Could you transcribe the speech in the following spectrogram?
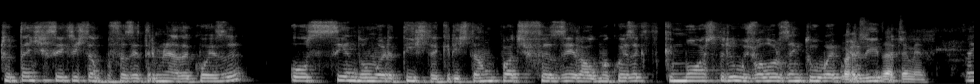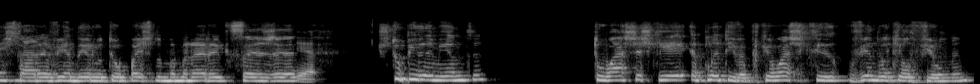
tu tens que ser cristão para fazer determinada coisa, ou sendo um artista cristão, podes fazer alguma coisa que, que mostre os valores em que tu acreditas, pois, sem estar a vender o teu peixe de uma maneira que seja yeah. estupidamente tu achas que é apelativa, porque eu acho que vendo aquele filme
